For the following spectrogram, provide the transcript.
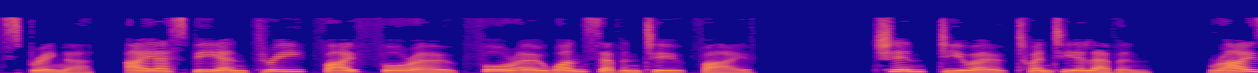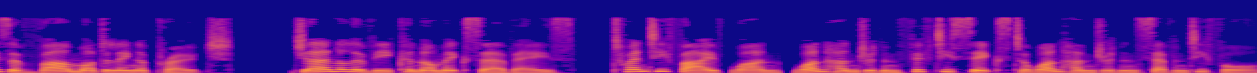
Springer. ISBN 3-540-40172-5. Qin, Duo 2011. Rise of VAR Modeling Approach. Journal of Economic Surveys. 25 1, 156-174.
